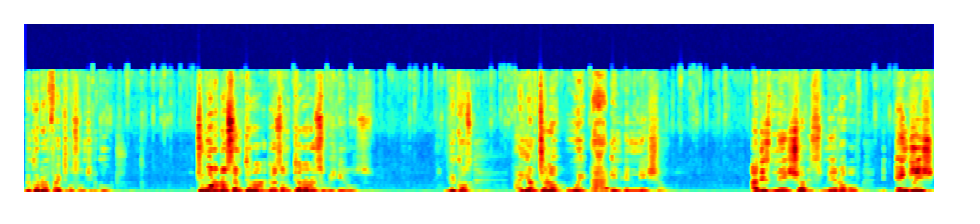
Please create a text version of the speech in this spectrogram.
because they were fighting for something good. Tomorrow, those same terror, those some terrorists will be heroes. Because I am telling you, we are in a nation. And this nation is made up of the English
